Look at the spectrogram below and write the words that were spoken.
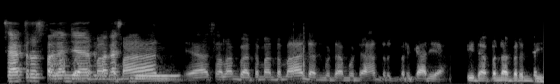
Sehat terus Pak Ganjar. Terima kasih. Ya, salam buat teman-teman dan mudah-mudahan terus berkarya. Tidak pernah berhenti.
